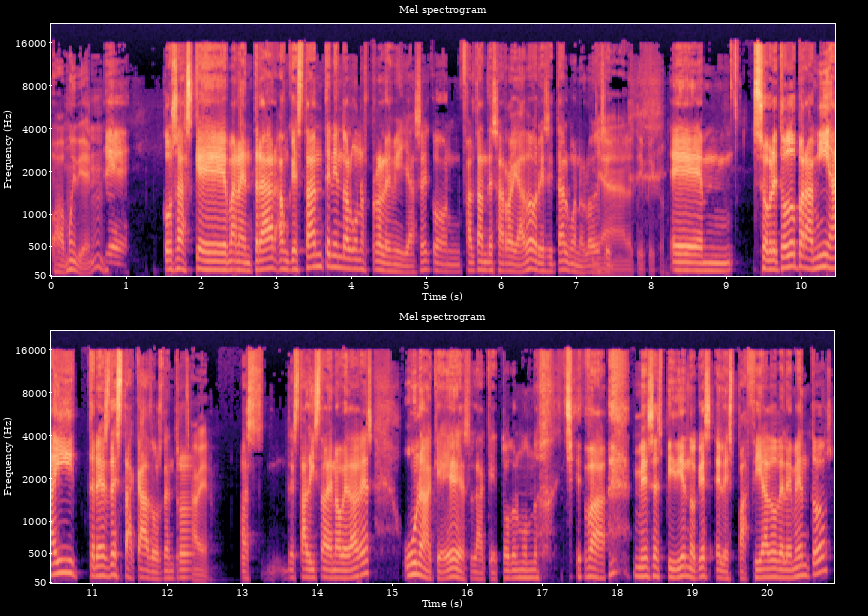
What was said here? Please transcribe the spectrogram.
Oh, muy bien. cosas que van a entrar, aunque están teniendo algunos problemillas, ¿eh? Con faltan desarrolladores y tal, bueno, lo, ya, lo típico. Em, sobre todo para mí hay tres destacados dentro de esta lista de novedades. Una que es la que todo el mundo lleva meses pidiendo, que es el espaciado de elementos.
